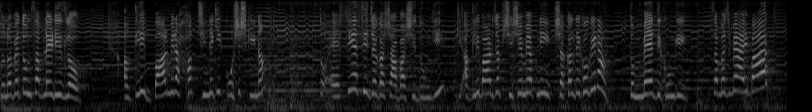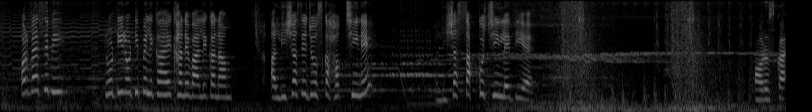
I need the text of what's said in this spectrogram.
सुनो बे तुम सब लेडीज़ लोग। अगली बार मेरा हक छीनने की कोशिश की ना तो ऐसी ऐसी जगह शाबाशी दूँगी कि अगली बार जब शीशे में अपनी शक्ल देखोगे ना तो मैं दिखूँगी। समझ में आई बात? और वैसे भी, रोटी रोटी पे लिखा है खाने वाले का नाम। अलीशा से जो उसका हक छीने, अलीशा सब कुछ छीन लेती है। और उसका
